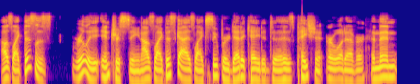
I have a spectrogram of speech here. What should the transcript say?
I was like, this is really interesting. I was like, this guy's like super dedicated to his patient or whatever. And then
